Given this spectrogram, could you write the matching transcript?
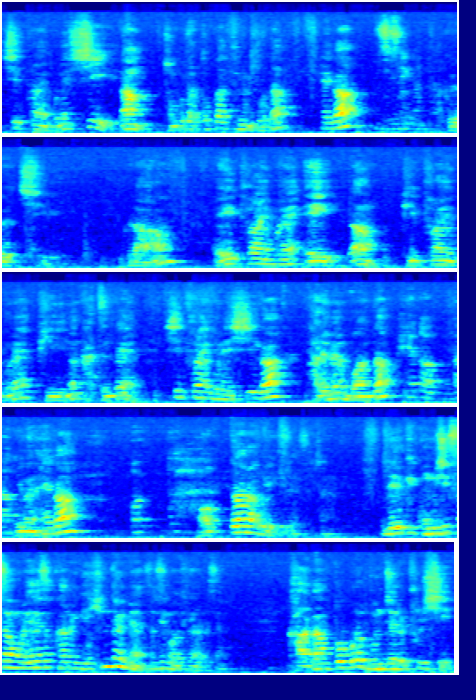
c 프라임분의 c랑 전부 다 똑같으면 뭐다? 해가 그렇지. 그 다음 a 프라임분의 a랑 b 프라임분의 b는 같은데 c 프라임분의 c가 다르면 뭐한다? 해가 없다. 이건 해가 없다. 없다라고 얘기를 했었잖아. 근데 이렇게 공식상으로 해석하는 게 힘들면 선생님 어떻게 알았어요? 가감법으로 문제를 풀 시.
